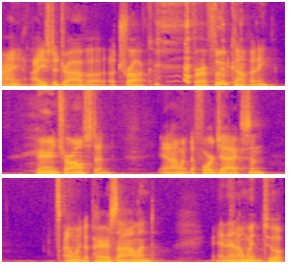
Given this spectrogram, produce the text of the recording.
right? I used to drive a, a truck for a food company here in Charleston, and I went to Fort Jackson. I went to Parris Island, and then I went to a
